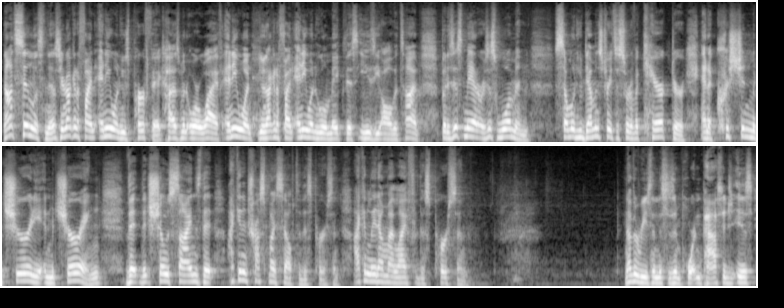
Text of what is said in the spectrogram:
not sinlessness. You're not going to find anyone who's perfect, husband or wife. Anyone, you're not going to find anyone who will make this easy all the time. But is this man or is this woman someone who demonstrates a sort of a character and a Christian maturity and maturing that, that shows signs that I can entrust myself to this person? I can lay down my life for this person. Another reason this is an important passage is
